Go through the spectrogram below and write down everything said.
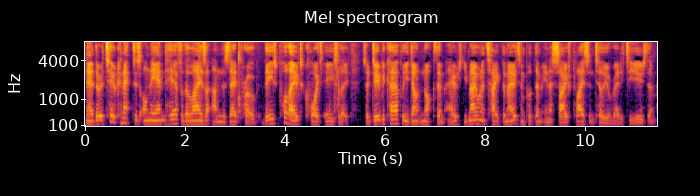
Now there are two connectors on the end here for the laser and the Z probe. These pull out quite easily, so do be careful you don't knock them out. You may want to take them out and put them in a safe place until you're ready to use them.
